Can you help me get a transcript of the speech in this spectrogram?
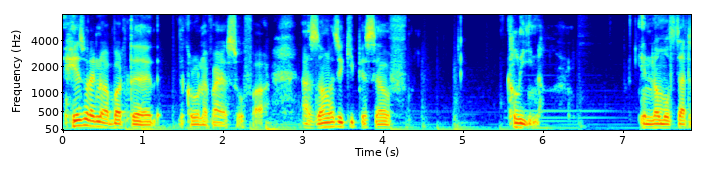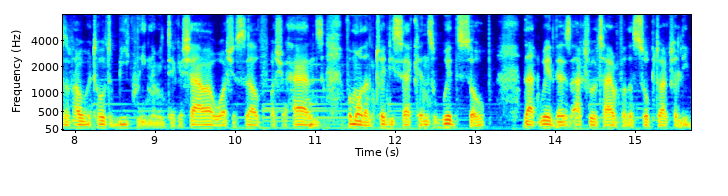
here's what I know about the the coronavirus so far. As long as you keep yourself clean, in normal status of how we're told to be clean. I mean, take a shower, wash yourself, wash your hands for more than 20 seconds with soap. That way, there's actual time for the soap to actually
